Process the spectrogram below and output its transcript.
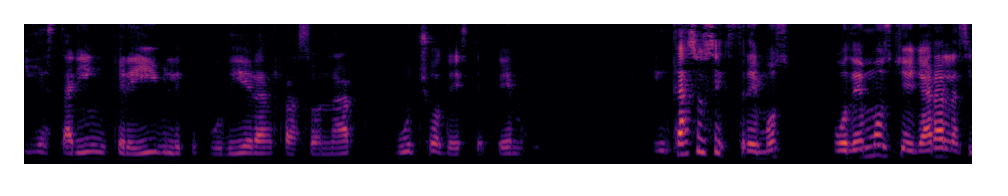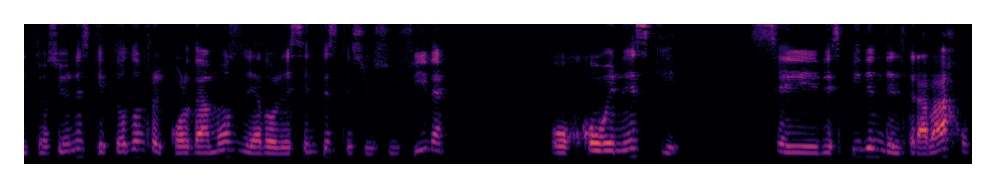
y estaría increíble que pudieras razonar mucho de este tema. En casos extremos podemos llegar a las situaciones que todos recordamos de adolescentes que se suicidan o jóvenes que se despiden del trabajo.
